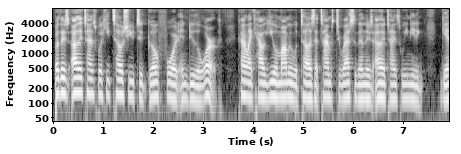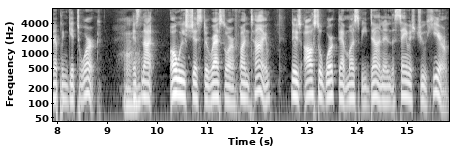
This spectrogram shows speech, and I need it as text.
But there's other times where He tells you to go forward and do the work. Kind of like how you and mommy would tell us at times to rest, and then there's other times we need to get up and get to work. Uh-huh. It's not always just a rest or a fun time. There's also work that must be done, and the same is true here.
